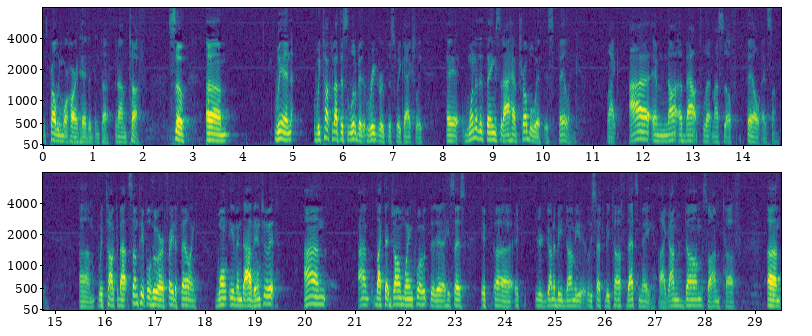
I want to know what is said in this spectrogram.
it's probably more hard headed than tough, but I'm tough. So, um, when we talked about this a little bit at regroup this week, actually, uh, one of the things that I have trouble with is failing. Like, I am not about to let myself fail at something. Um, we talked about some people who are afraid of failing won't even dive into it. I'm, I'm like that John Wayne quote that uh, he says, if, uh, if you're going to be dumb, you at least have to be tough. That's me. Like, I'm dumb, so I'm tough. Um,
